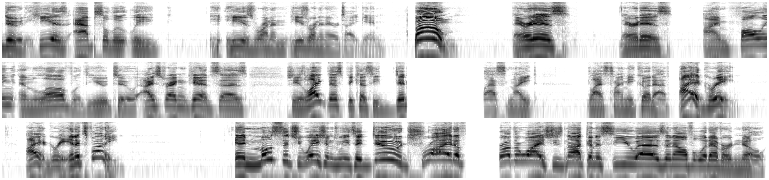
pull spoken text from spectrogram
dude, he is absolutely. He is running. He's running airtight game. Boom. There it is. There it is. I'm falling in love with you too. Ice Dragon Kid says she's like this because he didn't last night, last time he could have. I agree. I agree. And it's funny. In most situations, we say, dude, try to, or otherwise she's not going to see you as an alpha, whatever. No,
